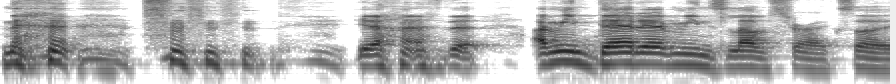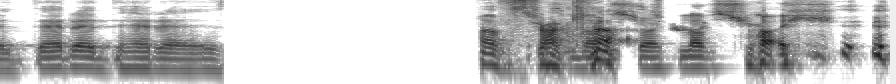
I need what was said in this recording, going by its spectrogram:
yeah, the, I mean, dere means love strike, so dere dere is love struck. love strike, love strike.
